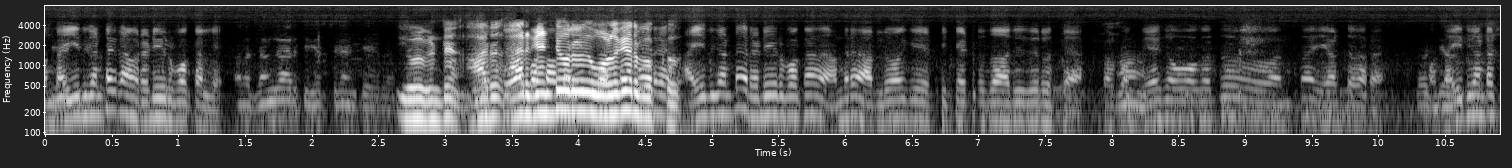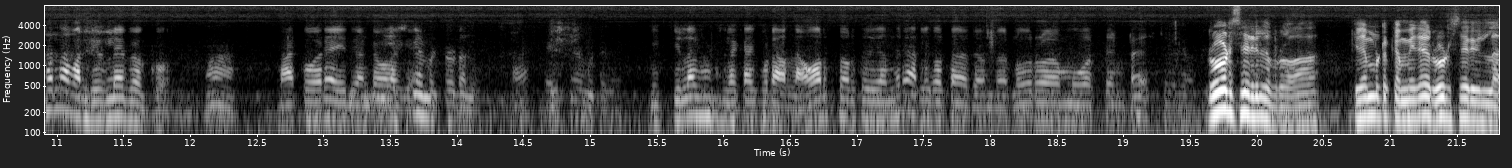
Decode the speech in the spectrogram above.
ಒಂದ್ ಐದು ಗಂಟೆಗೆ ನಾವು ರೆಡಿ ಇರ್ಬೇಕಲ್ಲಿ ಏಳು ಗಂಟೆ ಆರು ಆರು ಗಂಟೆವರೆಗೆ ಒಳಗೆ ಇರಬೇಕು. ಐದು ಗಂಟೆ ರೆಡಿ ಇರ್ಬೇಕಂದ್ರೆ ಅಂದ್ರೆ ಅಲ್ಲಿ ಹೋಗಿ ಟಿಕೆಟ್ ಅದು ಇದು ಇರುತ್ತೆ. ಸ್ವಲ್ಪ ಬೇಗ ಹೋಗೋದು ಅಂತ ಹೇಳ್ತಿದಾರೆ. ಒಂದ್ ಐದು ಗಂಟೆ ನಾವು ಅಲ್ಲಿ ಇರ್ಲೇಬೇಕು. ನಾಲ್ಕೂವರೆ ಐದು ಗಂಟೆ ಒಳಗೆ. ನೀವು ಈ ಕಿಲೋಮೀಟರ್ ಲೆಕ್ಕ ಹಾಕ್ಬಿಟ್ಟು ಅಲ್ಲಿ. ಅವರ್ಸ್ ತೋರಿಸಿದೆ ಅಂದ್ರೆ ಅಲ್ಲಿ ಗೊತ್ತಾಗುತ್ತೆ. ಒಂದು ನೂರ ಮೂವತ್ತೆಂಟು ರೋಡ್ ಸರಿ ಇಲ್ಲ ಬ್ರೋ ಕಿಲೋಮೀಟರ್ ಕಮ್ಮಿ ಇದೆ ರೋಡ್ ಸರಿ ಇಲ್ಲ.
